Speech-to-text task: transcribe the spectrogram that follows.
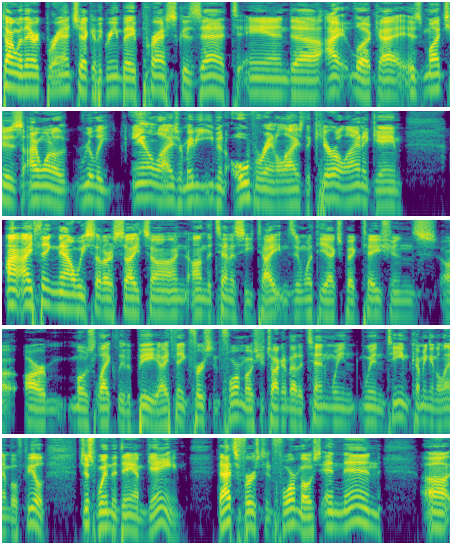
Talking with Eric Baranczyk of the Green Bay Press Gazette, and uh, I look I, as much as I want to really analyze or maybe even overanalyze the Carolina game. I, I think now we set our sights on on the Tennessee Titans and what the expectations are, are, most likely to be. I think first and foremost, you're talking about a 10 win win team coming into Lambeau Field. Just win the damn game. That's first and foremost, and then uh,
